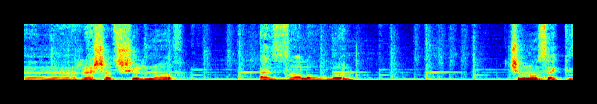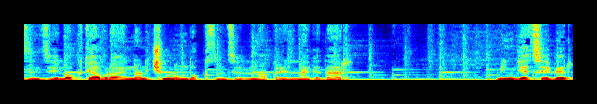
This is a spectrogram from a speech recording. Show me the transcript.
ə, Rəşad Şirnov Əzizalıoğlu. 2018-ci il oktyabr ayından 2019-cu ilin aprelinə qədər Mingəçevir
